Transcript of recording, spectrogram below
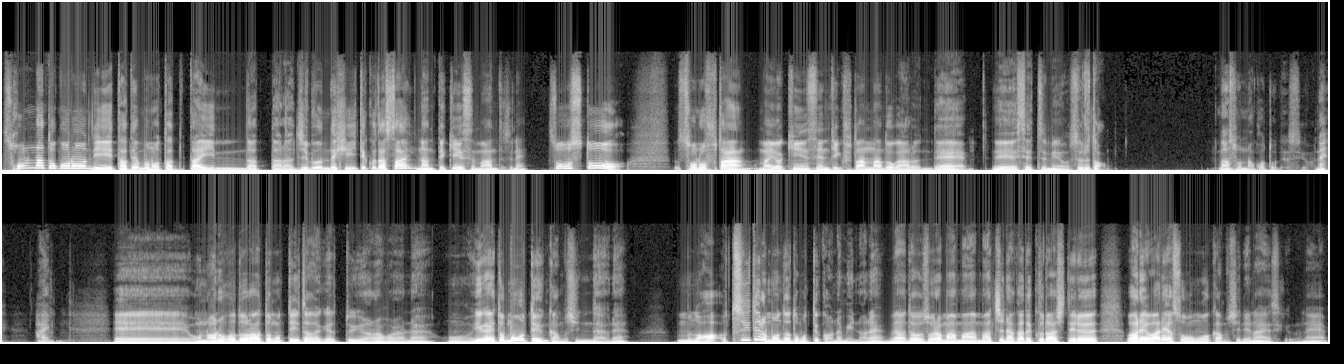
そんなところに建物を建てたいんだったら自分で引いてくださいなんてケースもあるんですね。そうするとその負担、まあ、要は金銭的負担などがあるんで、えー、説明をすると。まあそんなことですよね。はい。えー、なるほどなと思っていただけるというのはこれね、うん、意外と盲点かもしんないよね。もうあついてるもんだと思ってるからねみんなね。だからそれはまあまあ街中で暮らしてる我々はそう思うかもしれないですけどね。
